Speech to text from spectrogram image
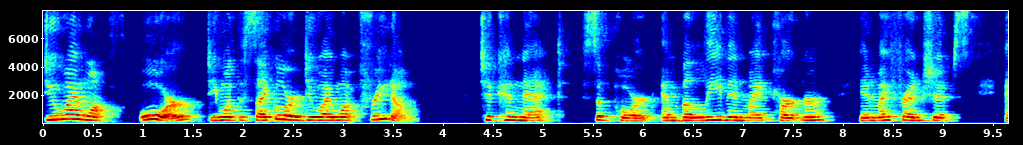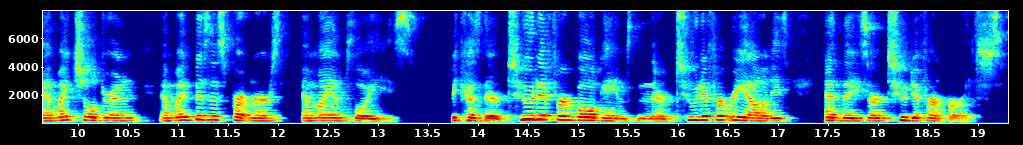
Do I want, or do you want the cycle, or do I want freedom to connect, support, and believe in my partner, in my friendships, and my children, and my business partners, and my employees? Because they're two different ball games and they're two different realities, and these are two different earths.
